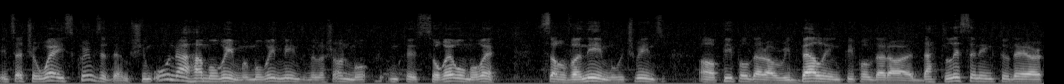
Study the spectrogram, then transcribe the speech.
in such a way, he screams at them, שמעונה המורים, מורים means בלשון סורר ומורה, סרבנים, which means uh, people that are rebelling, people that are not listening to their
